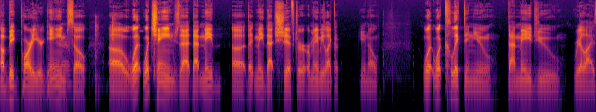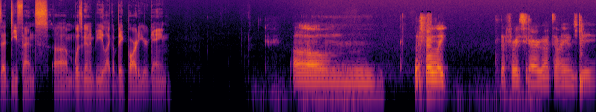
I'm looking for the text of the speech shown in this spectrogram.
a big part of your game. Yeah. So, uh, what what changed that that made uh, that made that shift, or, or maybe like a, you know, what what clicked in you that made you realize that defense um, was going to be like a big part of your game? Um, it like the first year I got to IMG.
